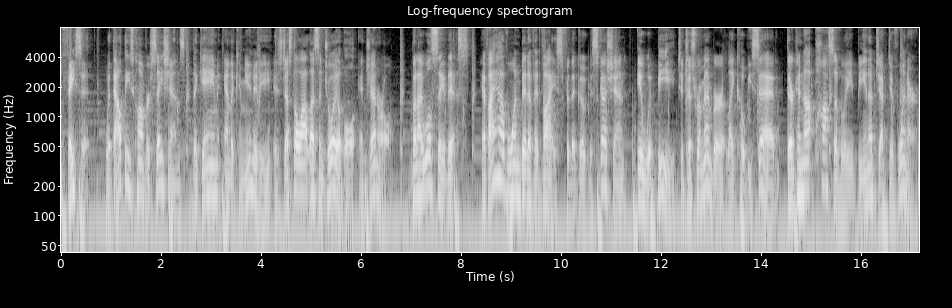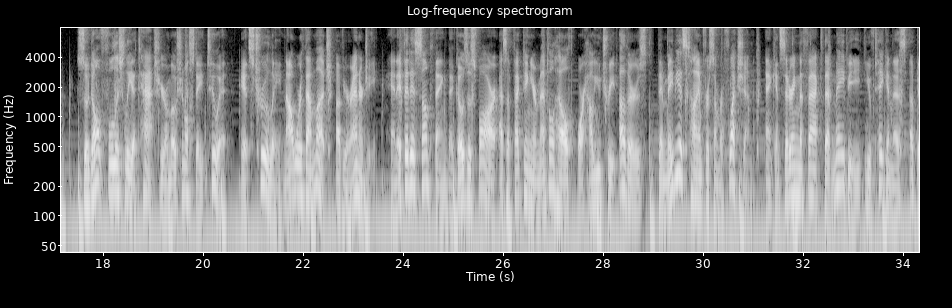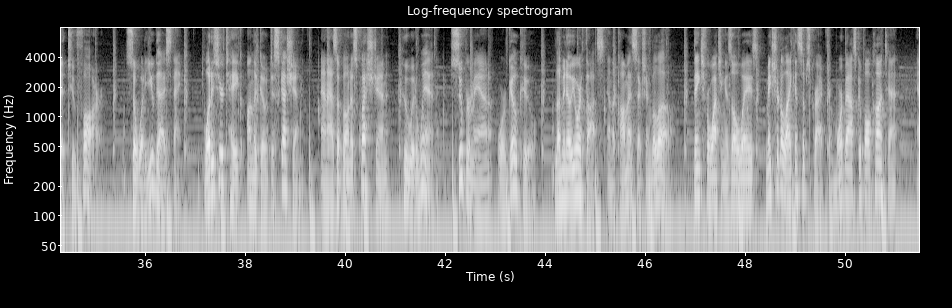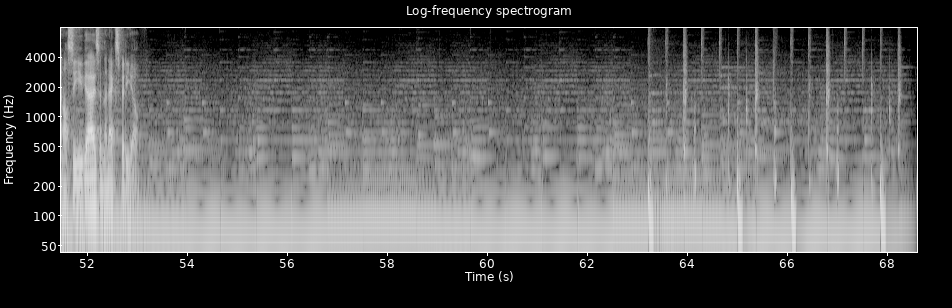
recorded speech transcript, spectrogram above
Face it, without these conversations, the game and the community is just a lot less enjoyable in general. But I will say this, if I have one bit of advice for the GOAT discussion, it would be to just remember, like Kobe said, there cannot possibly be an objective winner. So don't foolishly attach your emotional state to it. It's truly not worth that much of your energy. And if it is something that goes as far as affecting your mental health or how you treat others, then maybe it's time for some reflection, and considering the fact that maybe you've taken this a bit too far. So what do you guys think? What is your take on the GOAT discussion? And as a bonus question, who would win, Superman or Goku? Let me know your thoughts in the comment section below. Thanks for watching as always, make sure to like and subscribe for more basketball content, and I'll see you guys in the next video.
